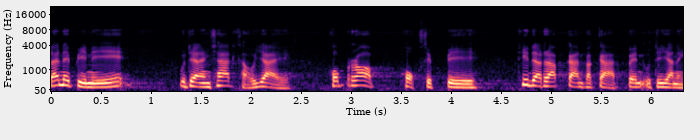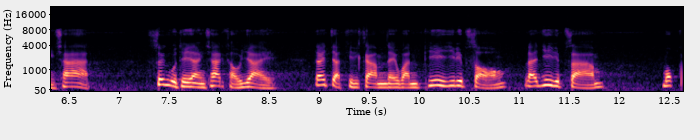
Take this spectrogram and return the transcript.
และในปีนี้ อุทยานแห่งชาติเขาใหญ่ครบรอบ 60 ปี ที่ได้รับการประกาศเป็นอุทยานแห่งชาติ ซึ่งอุทยานแห่งชาติเขาใหญ่ ได้จัดกิจกรรมในวันที่ 22 และ 23 มก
